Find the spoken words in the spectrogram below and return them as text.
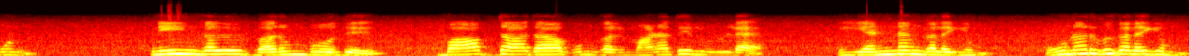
முன் நீங்கள் வரும்போது பாப்தாதா உங்கள் மனதில் உள்ள எண்ணங்களையும் உணர்வுகளையும்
